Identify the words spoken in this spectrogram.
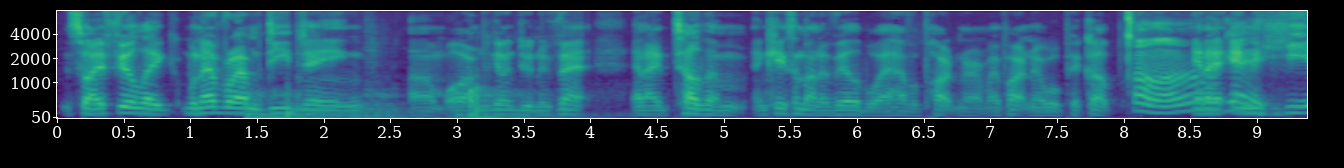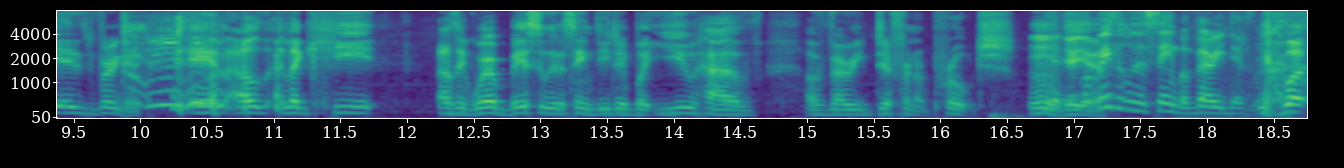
So I feel like whenever I'm DJing um, or I'm gonna do an event, and I tell them in case I'm not available, I have a partner. My partner will pick up. Aw, and I okay. and he is very good. and I was like he, I was like we're basically the same DJ, but you have a very different approach. Mm, yeah, We're yeah. basically the same, but very different. But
